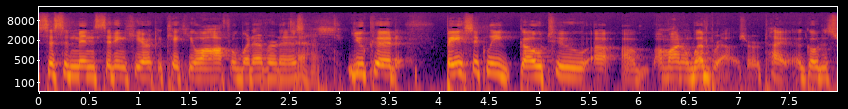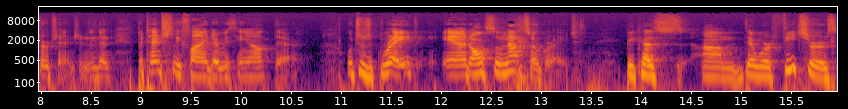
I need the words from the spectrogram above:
sysadmins sitting here could kick you off or whatever it is. You could basically go to a, a, a modern web browser, type, go to search engine, and then potentially find everything out there, which was great and also not so great because um, there were features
